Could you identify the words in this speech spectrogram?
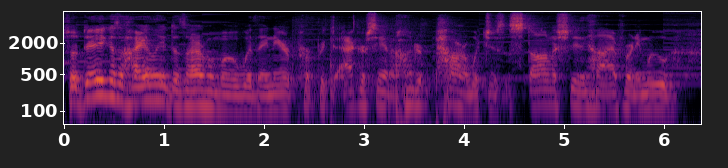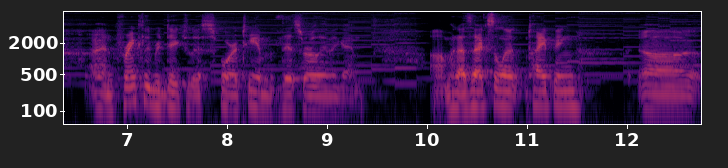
So Dig is a highly desirable move with a near perfect accuracy and 100 power, which is astonishingly high for any move, and frankly ridiculous for a TM this early in the game. Um, it has excellent typing, uh,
